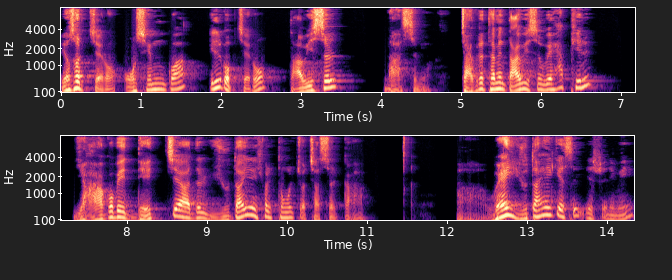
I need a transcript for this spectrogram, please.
여섯째로 오셈과 일곱째로 다윗을 낳았으며 자 그렇다면 다윗은 왜 하필 야곱의 넷째 아들 유다의 혈통을 쫓았을까? 아, 왜 유다에게서 예수님이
